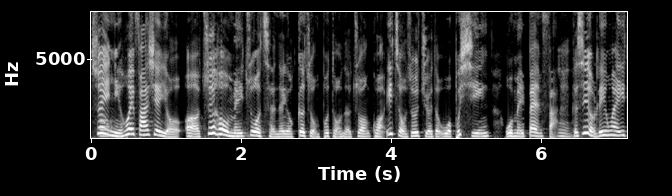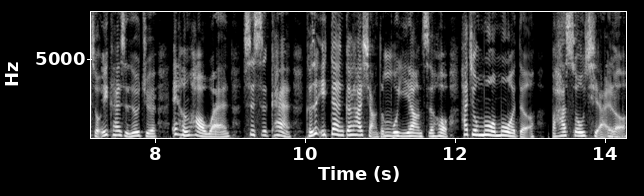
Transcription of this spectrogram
所以你会发现有呃，最后没做成的有各种不同的状况。一种就觉得我不行，我没办法。嗯、可是有另外一种，一开始就觉得哎、欸、很好玩，试试看。可是，一旦跟他想的不一样之后，嗯、他就默默的把它收起来了。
